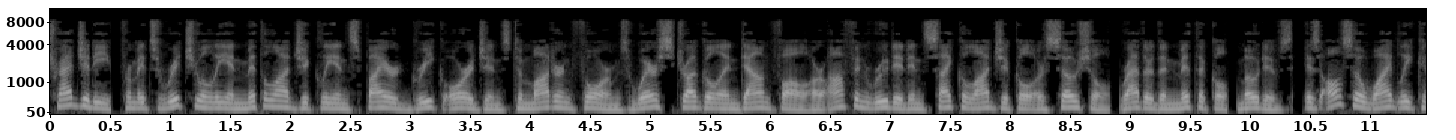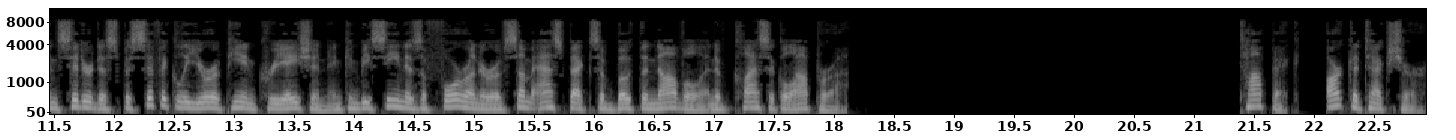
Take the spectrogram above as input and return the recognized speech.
Tragedy, from its ritually and mythologically inspired Greek origins to modern forms where struggle and downfall are often rooted in psychological or social, rather than mythical, motives, is also widely considered a specifically European creation and can be seen as a forerunner of some aspects of both the novel and of classical opera. Architecture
